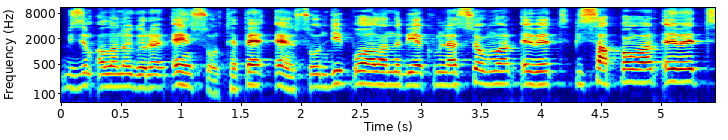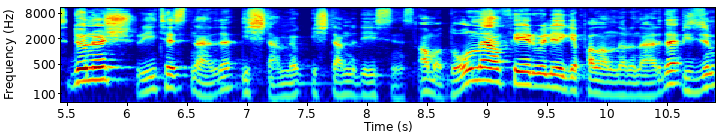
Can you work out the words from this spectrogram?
bizim alana göre en son tepe, en son dip. Bu alanda bir akümülasyon var. Evet. Bir sapma var. Evet. Dönüş. Retest nerede? İşlem yok. İşlemde değilsiniz. Ama dolmayan fair value gap alanları nerede? Bizim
